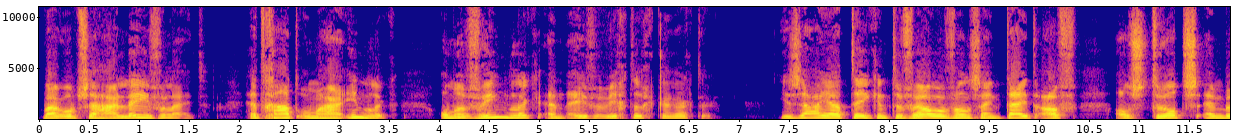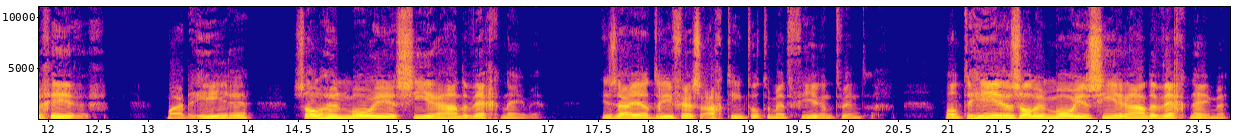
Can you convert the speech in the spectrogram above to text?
waarop ze haar leven leidt. Het gaat om haar innerlijk, om een vriendelijk en evenwichtig karakter. Jezaja tekent de vrouwen van zijn tijd af als trots en begeerig. Maar de Heere zal hun mooie sieraden wegnemen. Jezaja 3 vers 18 tot en met 24. Want de Heere zal hun mooie sieraden wegnemen,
